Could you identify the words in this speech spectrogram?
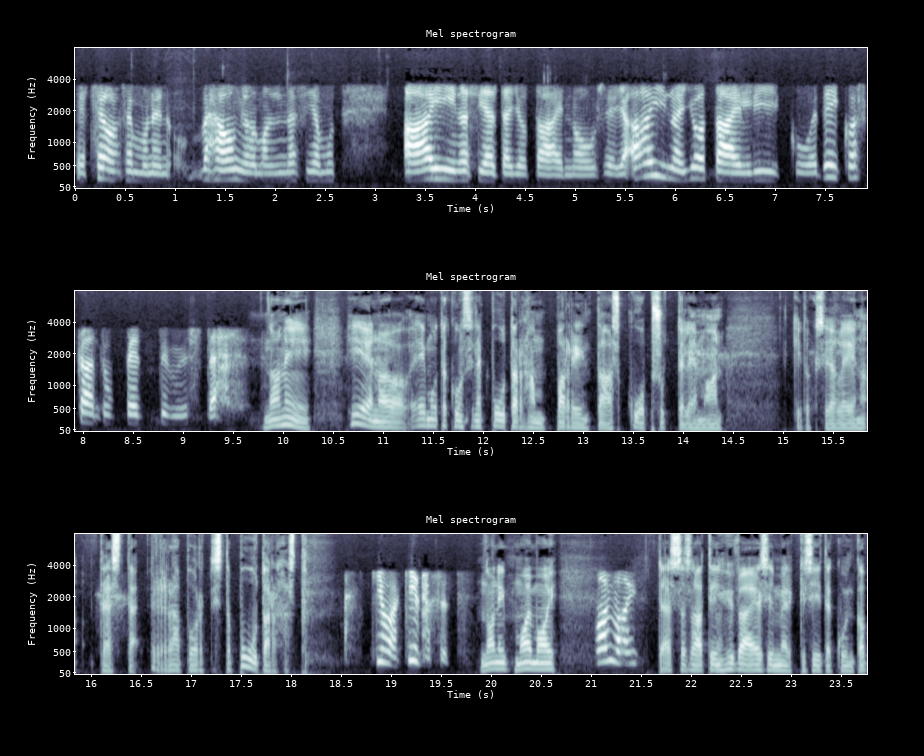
Et se on semmoinen vähän ongelmallinen asia, mutta aina sieltä jotain nousee ja aina jotain liikkuu, et ei koskaan tule pettymystä. No niin, hienoa. Ei muuta kuin sinne puutarhan pariin taas kuopsuttelemaan. Kiitoksia Leena tästä raportista puutarhasta. Kiva, kiitos. No niin, moi moi. Moi moi. Tässä saatiin hyvä esimerkki siitä, kuinka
